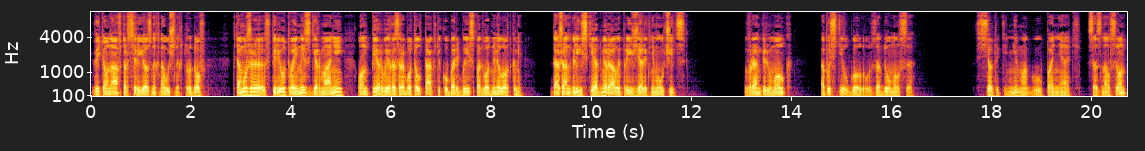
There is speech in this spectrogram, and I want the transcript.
ведь он автор серьезных научных трудов, к тому же в период войны с Германией он первый разработал тактику борьбы с подводными лодками. Даже английские адмиралы приезжали к нему учиться. Врангель умолк, опустил голову, задумался. «Все-таки не могу понять», — сознался он,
